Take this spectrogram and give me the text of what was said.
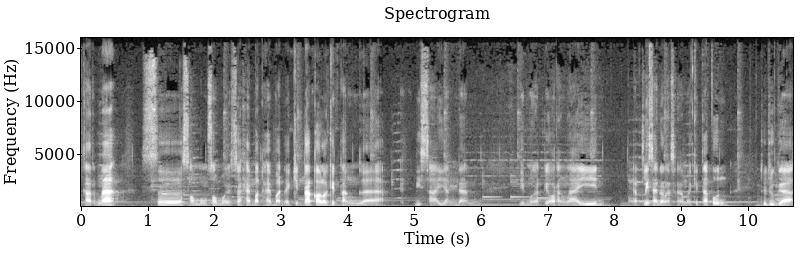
karena sesombong-sombong sehebat-hebatnya kita kalau kita nggak disayang dan dimengerti orang lain at least ada orang sama kita pun itu juga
